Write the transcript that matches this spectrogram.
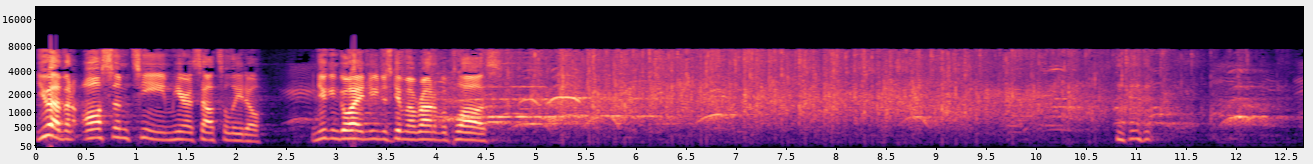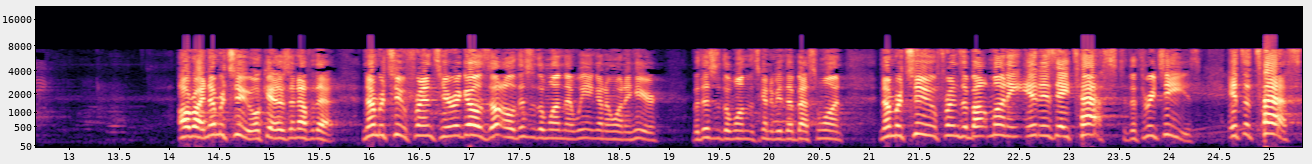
you have an awesome team here at South Toledo. And you can go ahead and you can just give them a round of applause. All right, number two. Okay, there's enough of that. Number two, friends, here it goes. oh, this is the one that we ain't going to want to hear, but this is the one that's going to be the best one. Number two, friends, about money, it is a test. The three T's. It's a test.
